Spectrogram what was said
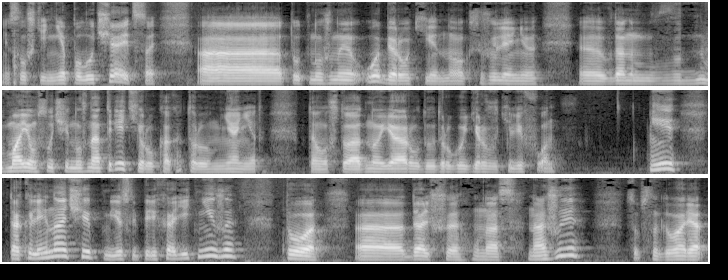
Не, слушайте, не получается. А, тут нужны обе руки, но, к сожалению, э, в данном, в, в моем случае нужна третья рука, которой у меня нет, потому что одной я орудую, другой держу телефон. И так или иначе, если переходить ниже, то э, дальше у нас ножи, собственно говоря,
